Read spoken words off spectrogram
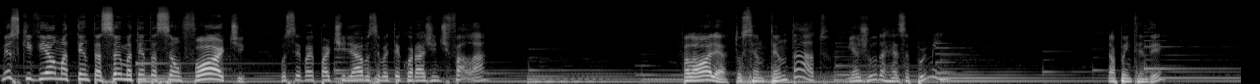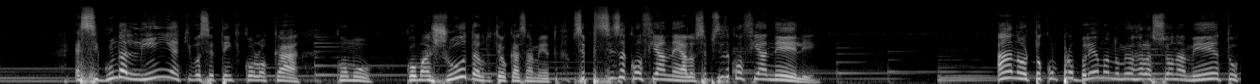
Mesmo que vier uma tentação e uma tentação forte, você vai partilhar, você vai ter coragem de falar. Fala, olha, estou sendo tentado, me ajuda, reza por mim. Dá para entender? É a segunda linha que você tem que colocar como como ajuda do teu casamento. Você precisa confiar nela, você precisa confiar nele. Ah, não, estou com um problema no meu relacionamento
